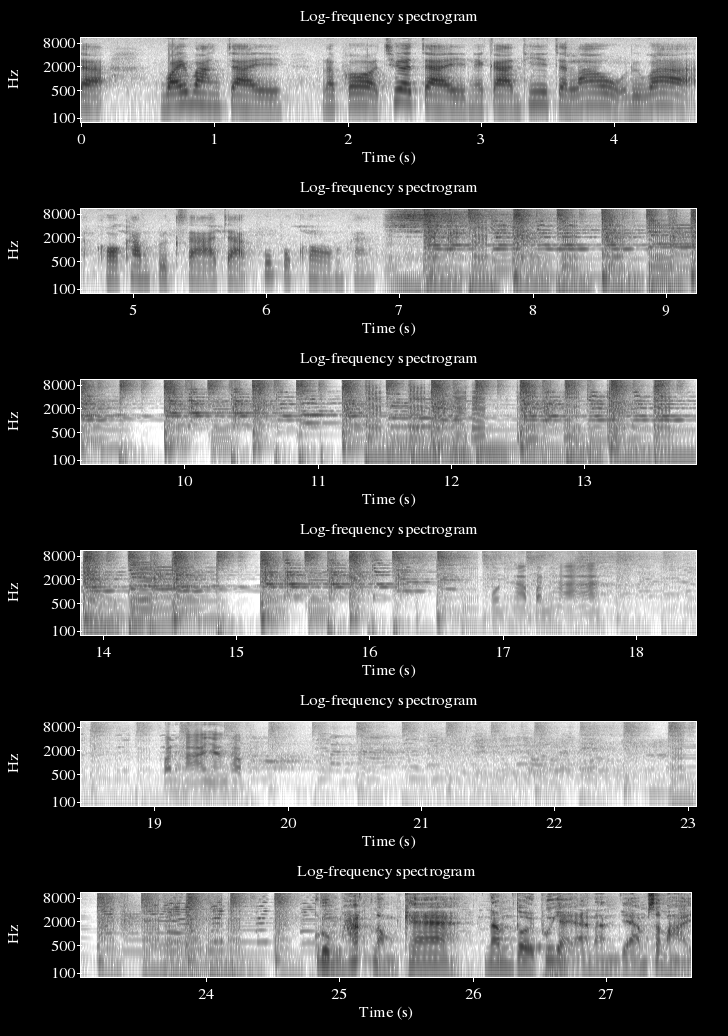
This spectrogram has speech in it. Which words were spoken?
จะไว้วางใจ แล้วก็เชื่อใจในการที่จะเล่าหรือว่าขอคำปรึกษาจากผู้ปกครองค่ะคนหาปัญหา ปัญหาอย่างครับ กลุ่มฮักหนองแค่นำโดยผู้ใหญ่อนันต์แย้มสมัย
